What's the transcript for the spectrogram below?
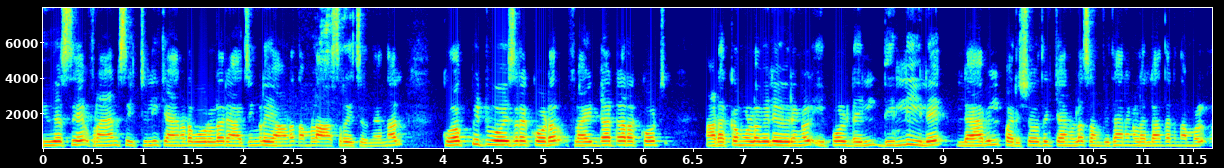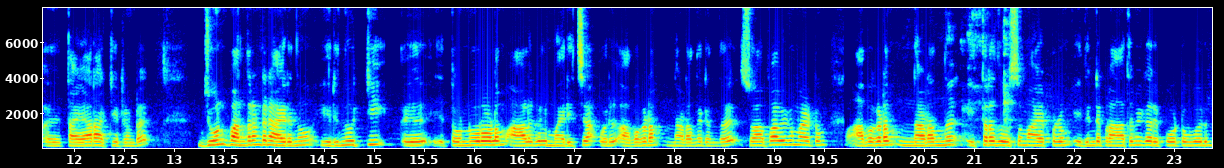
U S A France Italy Canada പോലുള്ള രാജ്യങ്ങളെയാണ് നമ്മൾ ആശ്രയിച്ചിരുന്നത്. എന്നാൽ cockpit voice recorder flight data records അടക്കമുള്ളവയിലെ വിവരങ്ങൾ ഇപ്പോൾ ദില്ലിയിലെ ലാബിൽ പരിശോധിക്കാനുള്ള സംവിധാനങ്ങളെല്ലാം തന്നെ നമ്മൾ തയ്യാറാക്കിയിട്ടുണ്ട്. ജൂൺ പന്ത്രണ്ടിനായിരുന്നു ഇരുന്നൂറ്റി തൊണ്ണൂറോളം ആളുകൾ മരിച്ച ഒരു അപകടം നടന്നിരുന്നത്. സ്വാഭാവികമായിട്ടും അപകടം നടന്ന് ഇത്ര ദിവസമായപ്പോഴും ഇതിന്റെ പ്രാഥമിക റിപ്പോർട്ട് പോലും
